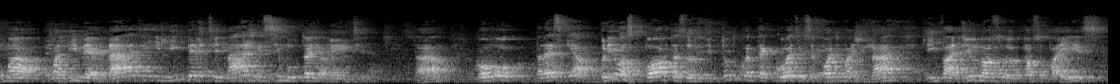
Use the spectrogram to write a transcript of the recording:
uma, uma liberdade e libertinagem simultaneamente. Tá? Como parece que abriu as portas de tudo quanto é coisa que você pode imaginar que invadiu o nosso, nosso país.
